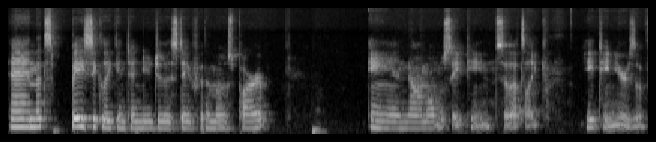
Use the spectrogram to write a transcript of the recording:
And that's basically continued to this day for the most part. And now I'm almost 18. So that's like 18 years of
